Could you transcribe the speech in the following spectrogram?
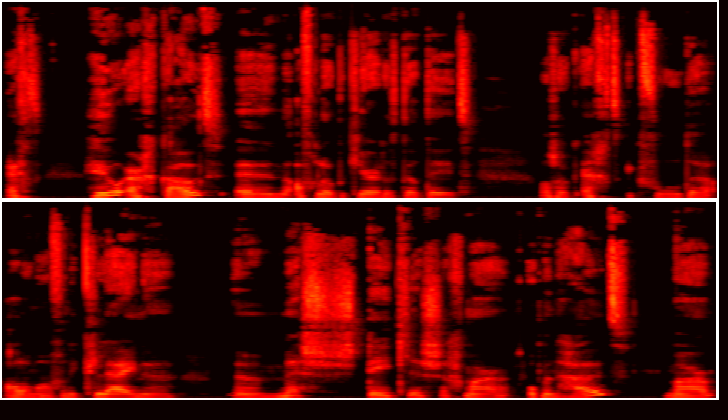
echt heel erg koud. En de afgelopen keer dat ik dat deed, was ook echt, ik voelde allemaal van die kleine uh, messteekjes, zeg maar, op mijn huid. Maar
